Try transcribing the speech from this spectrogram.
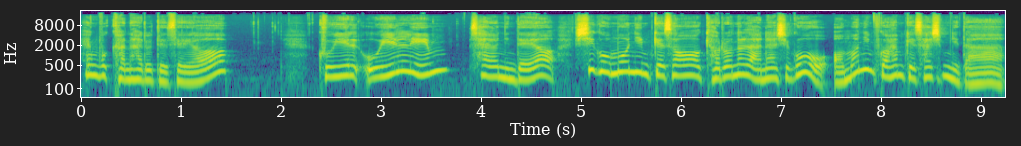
행복한 하루 되세요. 9151님 사연인데요. 시고모님께서 결혼을 안 하시고 어머님과 함께 사십니다.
